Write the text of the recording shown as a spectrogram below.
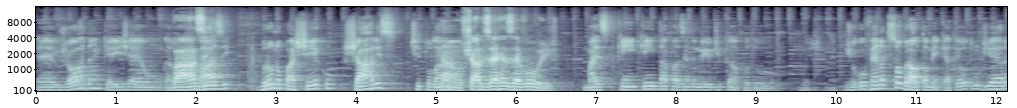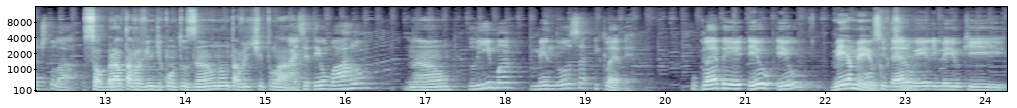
é, Jordan, que aí já é um garoto Base. de base, Bruno Pacheco, Charles, titular. Não, o Charles é reserva hoje. Mas quem, quem tá fazendo o meio de campo do. hoje, né? Jogou o Fernando Sobral também, que até outro dia era titular. Sobral tava vindo de contusão, não tava de titular. Aí você tem o Marlon, Não. Lima, Mendonça e Kleber. O Kleber, eu, eu Meia meio. considero ele meio que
